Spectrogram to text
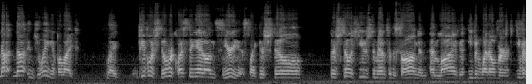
not not enjoying it, but like like people are still requesting it on Sirius. Like there's still there's still a huge demand for the song, and, and live it even went over even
